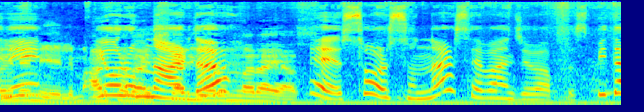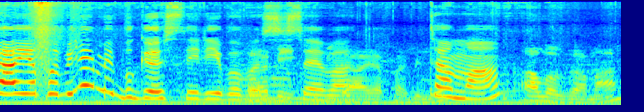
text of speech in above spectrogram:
söylemeyelim. Arkadaşlar yorumlarda yorumlara yazsın. evet, sorsunlar Sevan cevaplasın. Bir daha yapabilir mi bu gösteriyi babası Tabii ki bir Sevan? daha yapabilir. Tamam. Al o zaman.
